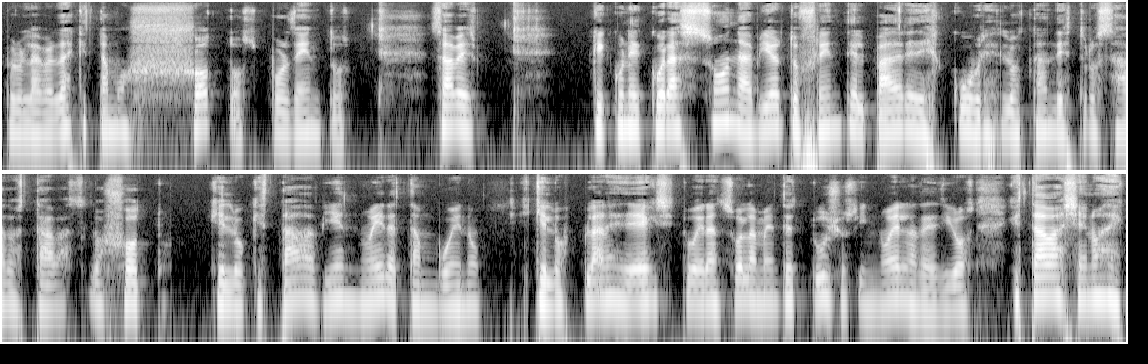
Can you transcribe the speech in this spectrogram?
pero la verdad es que estamos rotos por dentro. Sabes que con el corazón abierto frente al Padre descubres lo tan destrozado estabas, lo roto, que lo que estaba bien no era tan bueno y que los planes de éxito eran solamente tuyos y no eran de Dios, que estabas lleno de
